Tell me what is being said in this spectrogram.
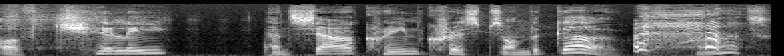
of chili and sour cream crisps on the go. That's,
